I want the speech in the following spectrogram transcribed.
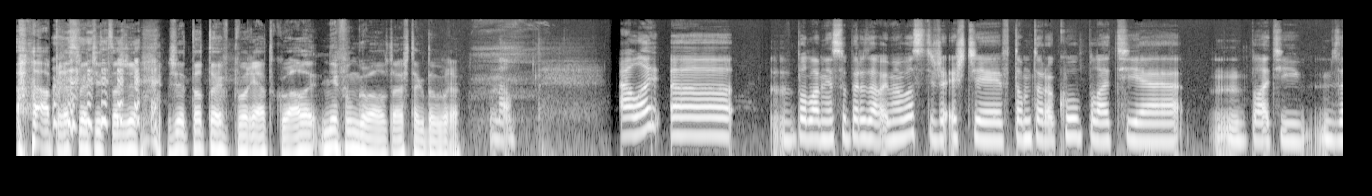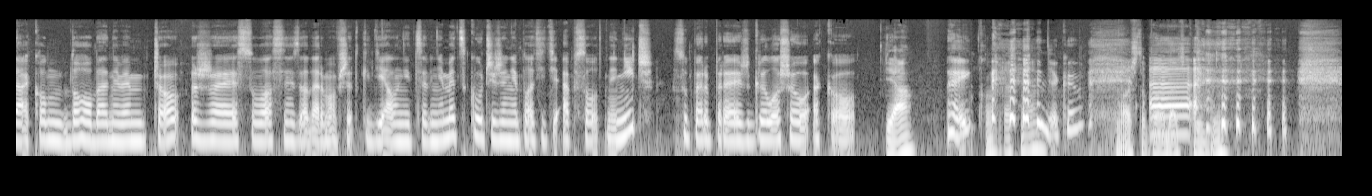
a presvedčiť sa, že, že toto je v poriadku, ale nefungovalo to až tak dobre. No. Ale uh, podľa mňa super zaujímavosť, že ešte v tomto roku platia m, platí zákon, dohoda, neviem čo, že sú vlastne zadarmo všetky diálnice v Nemecku, čiže neplatíte absolútne nič. Super pre žgrlošov ako... Ja, Hej, ďakujem. môžeš to povedať. A-.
